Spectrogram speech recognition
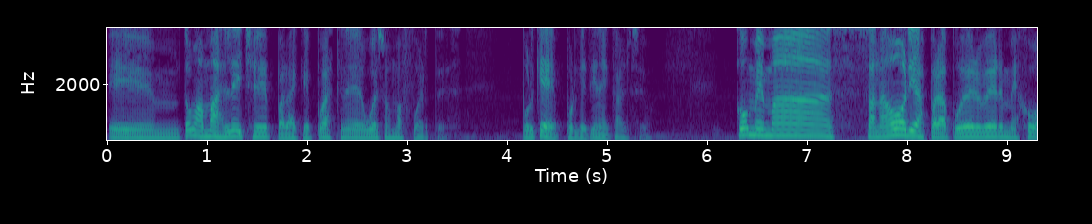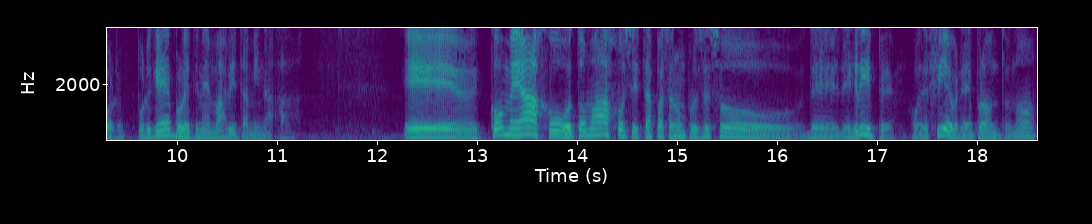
em, toma más leche para que puedas tener huesos más fuertes. ¿Por qué? Porque tiene calcio. Come más zanahorias para poder ver mejor. ¿Por qué? Porque tiene más vitamina A. Eh, come ajo o toma ajo si estás pasando un proceso de, gripe o de fiebre de pronto, ¿no?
